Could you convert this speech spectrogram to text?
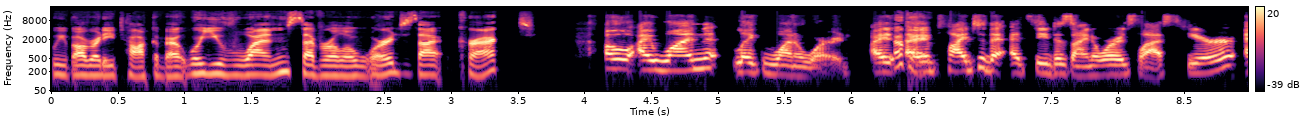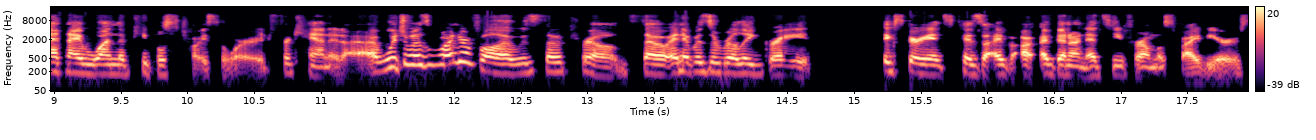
we've already talked about, where you've won several awards. Is that correct? Oh, I won like one award. I, okay. I, applied to the Etsy Design Awards last year and I won the People's Choice Award for Canada, which was wonderful. I was so thrilled. So, and it was a really great experience because I've uh, I've been on Etsy for almost five years,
